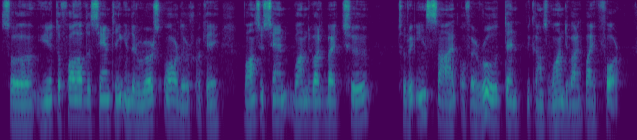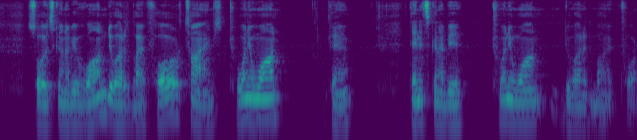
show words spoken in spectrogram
so you need to follow the same thing in the reverse order okay? Once you send 1 divided by 2 to the inside of a root then it becomes 1 divided by 4 so it's gonna be 1 divided by 4 times 21 okay? Then it's gonna be 21 divided by 4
